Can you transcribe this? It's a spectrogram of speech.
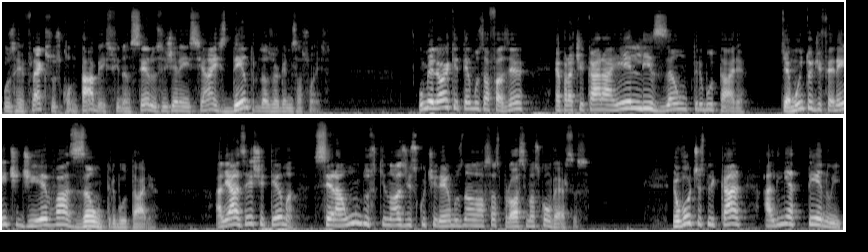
os reflexos contábeis, financeiros e gerenciais dentro das organizações. O melhor que temos a fazer é praticar a elisão tributária, que é muito diferente de evasão tributária. Aliás, este tema será um dos que nós discutiremos nas nossas próximas conversas. Eu vou te explicar a linha tênue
